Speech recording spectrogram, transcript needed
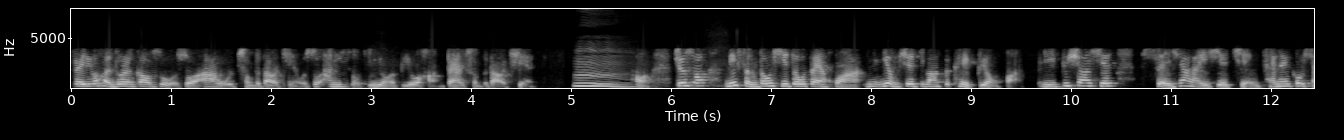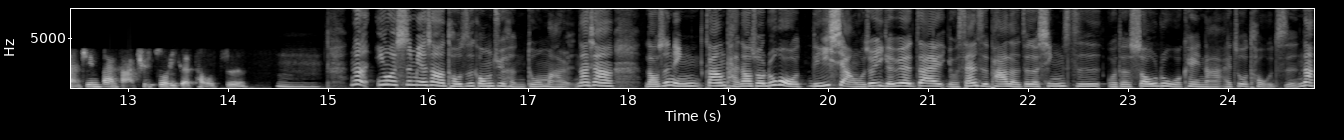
对，有很多人告诉我说啊，我存不到钱，我说啊，你手机用的比我好，你当然存不到钱，嗯，哦，就是说你什么东西都在花，你有些地方是可以不用花，你必须要先省下来一些钱，才能够想尽办法去做一个投资。嗯，那因为市面上的投资工具很多嘛，那像老师您刚刚谈到说，如果我理想，我就一个月在有三十趴的这个薪资，我的收入我可以拿来做投资。那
